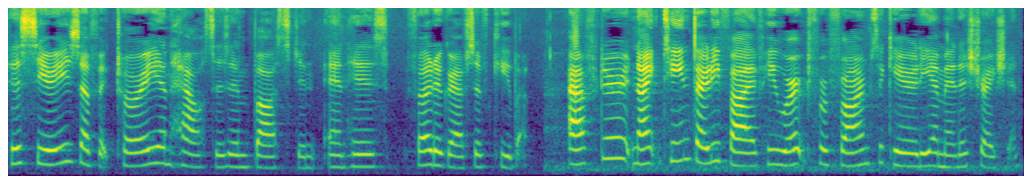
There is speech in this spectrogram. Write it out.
his series of Victorian houses in Boston, and his photographs of Cuba. After 1935, he worked for Farm Security Administration,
